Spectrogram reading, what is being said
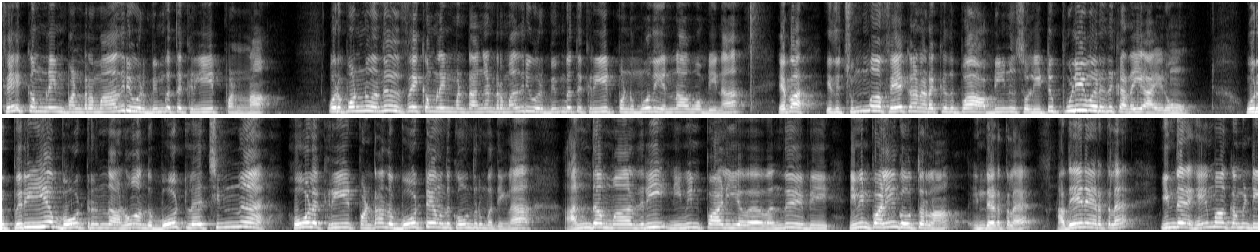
ஃபேக் கம்ப்ளைண்ட் பண்ணுற மாதிரி ஒரு பிம்பத்தை க்ரியேட் பண்ணால் ஒரு பொண்ணு வந்து ஃபேக் கம்ப்ளைண்ட் பண்ணிட்டாங்கன்ற மாதிரி ஒரு பிம்பத்தை க்ரியேட் பண்ணும்போது என்ன ஆகும் அப்படின்னா ஏப்பா இது சும்மா ஃபேக்காக நடக்குதுப்பா அப்படின்னு சொல்லிட்டு புலி வருது கதையாயிரும். ஒரு பெரிய போட் இருந்தாலும் அந்த போட்டில் சின்ன ஹோலை க்ரியேட் பண்ணிட்டா அந்த போட்டே வந்து கவுந்துரும் பார்த்தீங்களா அந்த மாதிரி நிவின் பாலியை வந்து இப்படி நிவின் பாலியும் கவுத்துடலாம் இந்த இடத்துல. அதே நேரத்தில் இந்த ஹேமா கமிட்டி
